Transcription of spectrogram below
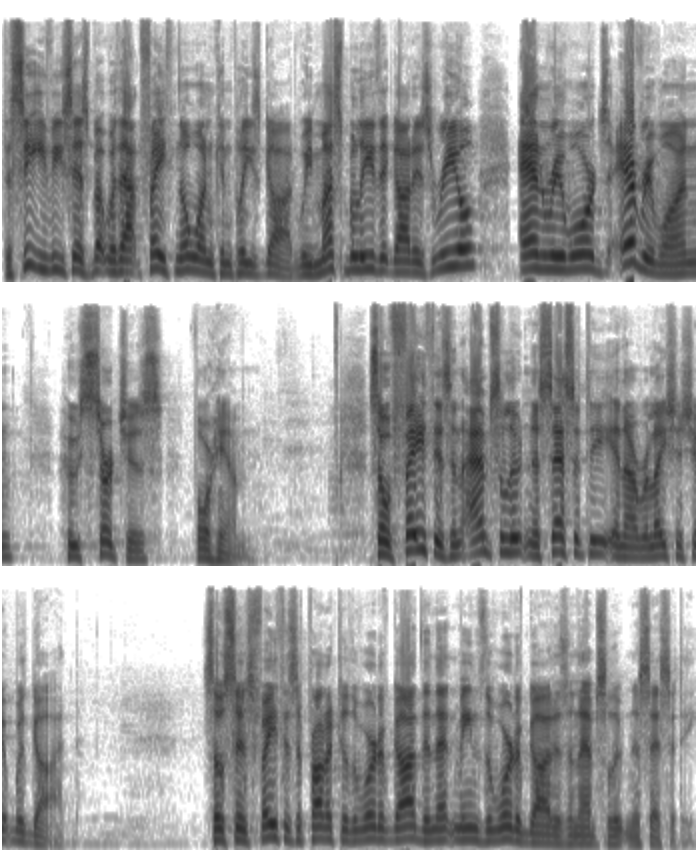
The CEV says, But without faith, no one can please God. We must believe that God is real and rewards everyone who searches for Him. So, faith is an absolute necessity in our relationship with God. So, since faith is a product of the Word of God, then that means the Word of God is an absolute necessity.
